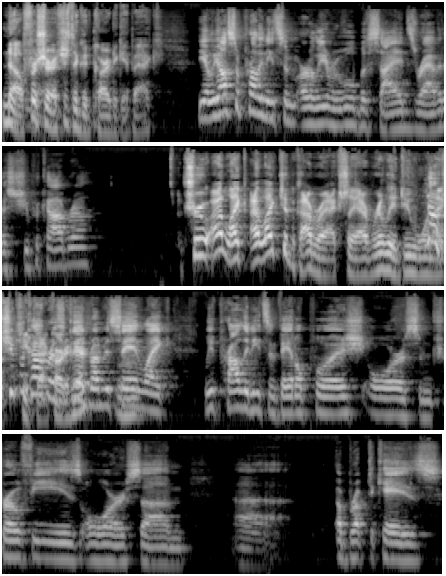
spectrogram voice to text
no for Yeah. sure. It's just a good card to get back. Yeah, we also probably need some early removal besides Ravenous Chupacabra. True. I like I like Chupacabra actually. I really do want No, to keep that Chupacabra card is in here. good, but I'm just saying, Mhm. like, we probably need some Fatal Push or some trophies or some uh, Abrupt Decays.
